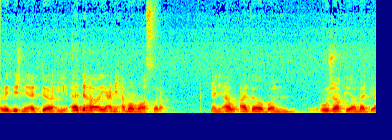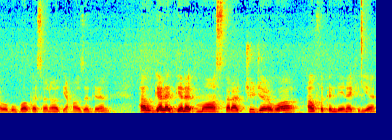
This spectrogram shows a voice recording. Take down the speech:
هبيت بيجني أداهي أدها يعني هما ماصرة يعني أو عذاب رجا قيامتي أو ابو فاكا سنات يحاضر كرن أو جلك جلك ماصرة چو جروا أو فكر لنا كريا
